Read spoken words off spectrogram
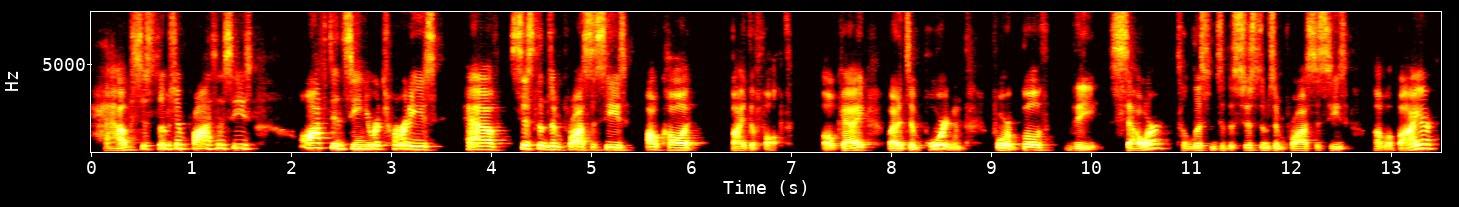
have systems and processes. Often, senior attorneys have systems and processes, I'll call it by default. Okay. But it's important for both the seller to listen to the systems and processes of a buyer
